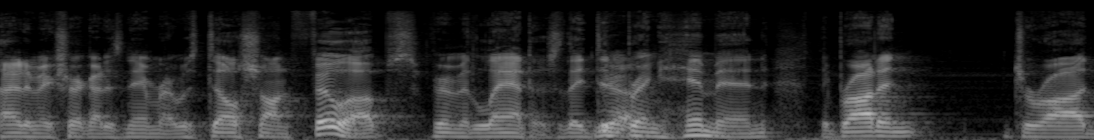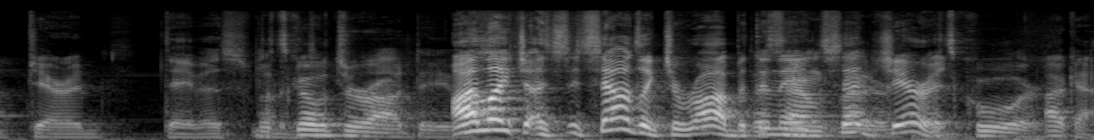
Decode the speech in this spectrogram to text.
I had to make sure I got his name right, was Del'Shawn Phillips from Atlanta. So they did Yeah. bring him in. They brought in Gerard, Jared Davis. Let's go with Gerard Davis. I like. It sounds like Gerard, but That then they said better. Jared. It's cooler. Okay,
